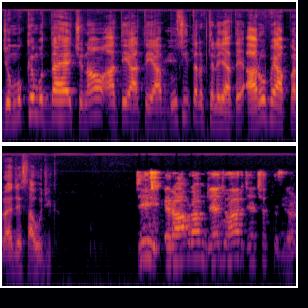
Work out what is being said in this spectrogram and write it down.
जो मुख्य मुद्दा है चुनाव आते आते आप दूसरी तरफ़ चले जाते आरोप है आप पर अजय साहू जी का। जी राम राम जय जोहार जय छत्तीसगढ़।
